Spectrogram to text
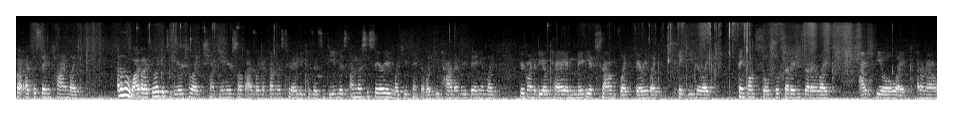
But at the same time, like I don't know why, but I feel like it's weird to like champion yourself as like a feminist today because it's deemed as unnecessary and like you think that like you have everything and like you're going to be okay and maybe it sounds like very like picky to like think on social settings that are like I feel like I don't know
